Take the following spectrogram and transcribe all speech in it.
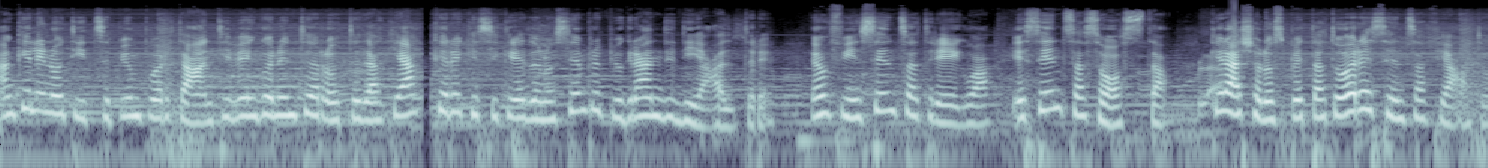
Anche le notizie più importanti vengono interrotte da chiacchiere che si credono sempre più grandi di altre. È un film senza tregua e senza sosta, che lascia lo spettatore senza fiato,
